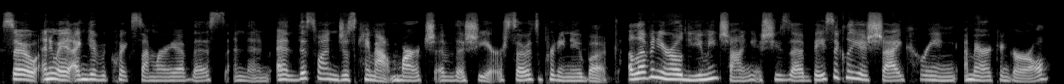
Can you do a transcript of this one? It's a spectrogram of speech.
So anyway i can give a quick summary of this and then and this one just came out march of this year so it's a pretty new book. 11 year old yumi chung she's a basically a shy korean american girl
